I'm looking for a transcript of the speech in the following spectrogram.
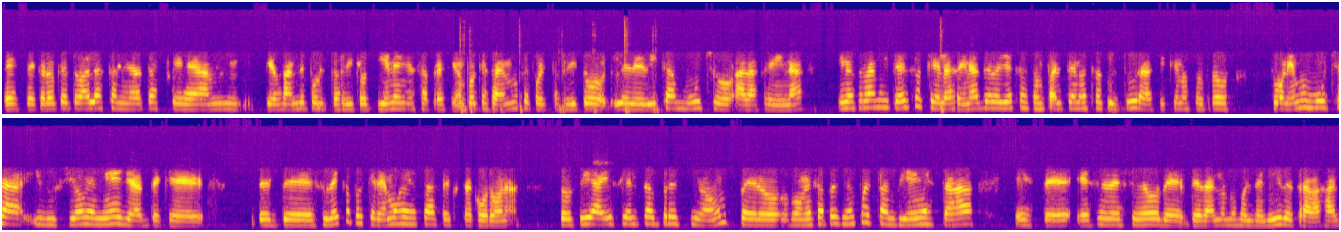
este, creo que todas las candidatas que han que van de Puerto Rico tienen esa presión porque sabemos que Puerto Rico le dedica mucho a las reinas y no solamente eso, que las reinas de belleza son parte de nuestra cultura, así que nosotros ponemos mucha ilusión en ellas de que desde Sudeca pues queremos esa sexta corona. Entonces sí hay cierta presión, pero con esa presión pues también está este ese deseo de, dar lo mejor de mí, de trabajar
